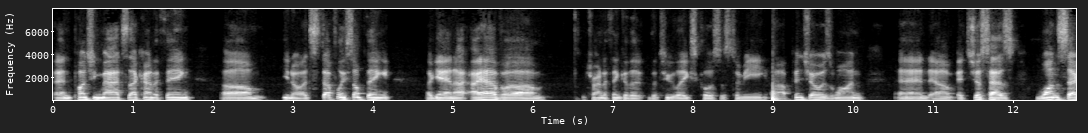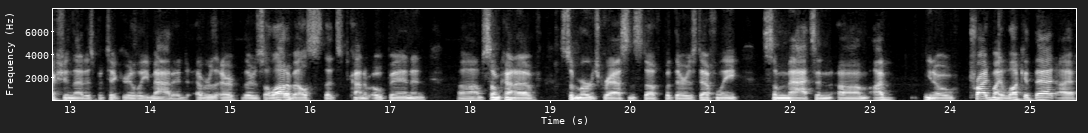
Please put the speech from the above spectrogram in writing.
and punching mats, that kind of thing. Um, you know, it's definitely something. Again, I, I have. Um, I'm trying to think of the the two lakes closest to me. Uh, Pinchot is one, and um, it just has one section that is particularly matted. Ever there's a lot of else that's kind of open and um, some kind of submerged grass and stuff, but there is definitely some mats. And um, I've you know tried my luck at that. I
